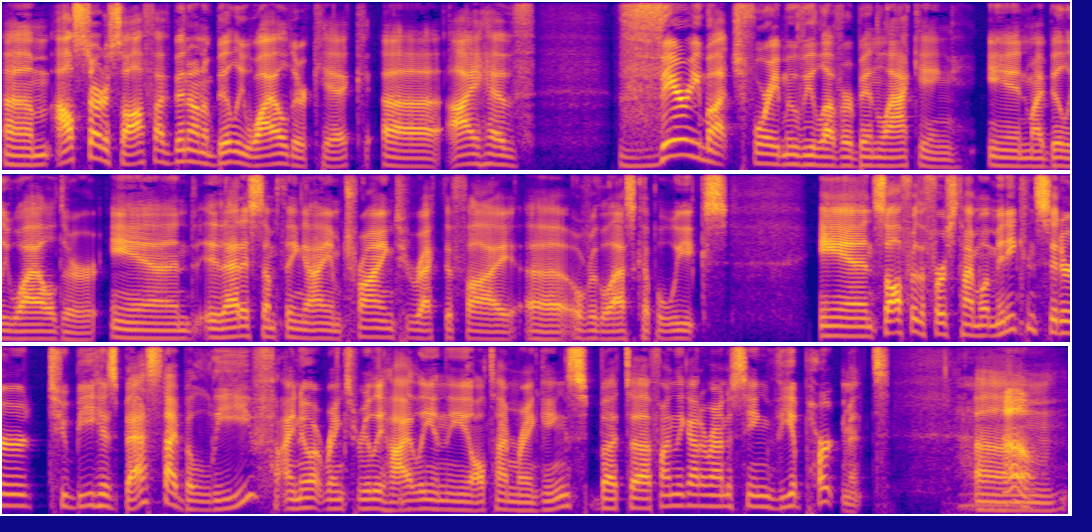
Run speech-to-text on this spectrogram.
Um, I'll start us off. I've been on a Billy Wilder kick. Uh, I have very much for a movie lover been lacking in my Billy Wilder, and that is something I am trying to rectify uh, over the last couple weeks and saw for the first time what many consider to be his best, I believe. I know it ranks really highly in the all time rankings, but uh, finally got around to seeing The Apartment. Um,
